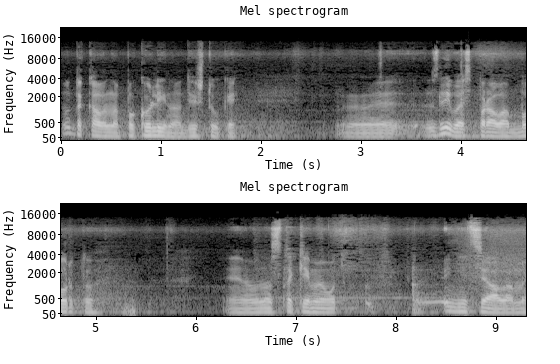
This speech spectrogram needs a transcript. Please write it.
Ну, така вона по коліна, дві штуки. Е, Зліва і справа борту. Е, У нас з такими от ініціалами.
